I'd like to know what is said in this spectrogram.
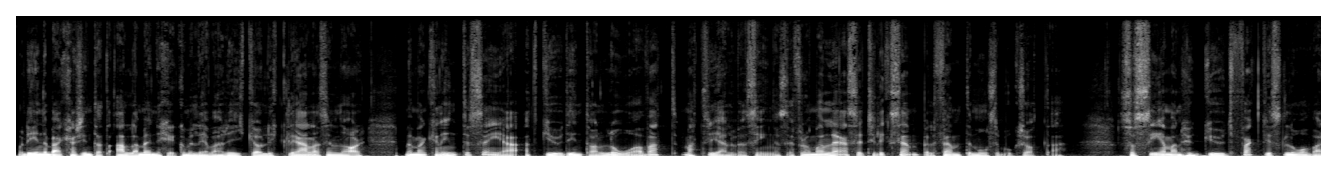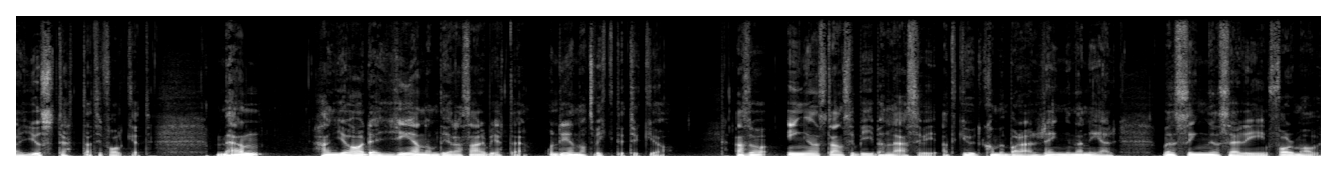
Och Det innebär kanske inte att alla människor kommer leva rika och lyckliga alla sina dagar. Men man kan inte säga att Gud inte har lovat materiell välsignelse. För om man läser till exempel femte Mosebok 28 så ser man hur Gud faktiskt lovar just detta till folket. Men han gör det genom deras arbete. Och det är något viktigt tycker jag. Alltså, ingenstans i Bibeln läser vi att Gud kommer bara regna ner välsignelser i form av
